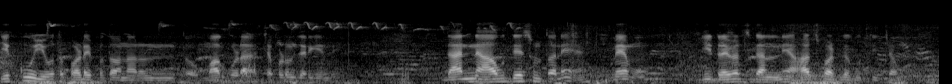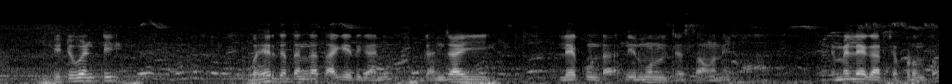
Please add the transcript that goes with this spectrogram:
ఎక్కువ యువత పాడైపోతా ఉన్నారతో మాకు కూడా చెప్పడం జరిగింది. దాన్ని ఆ ఉద్దేశంతోనే మేము ఈ డ్రైవర్స్ కాలనీ హాట్స్పాట్గా గుర్తించాము. ఎటువంటి బహిర్గతంగా తాగేది కానీ గంజాయి లేకుండా నిర్మూలన చేస్తామని ఎమ్మెల్యే గారు చెప్పడంతో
